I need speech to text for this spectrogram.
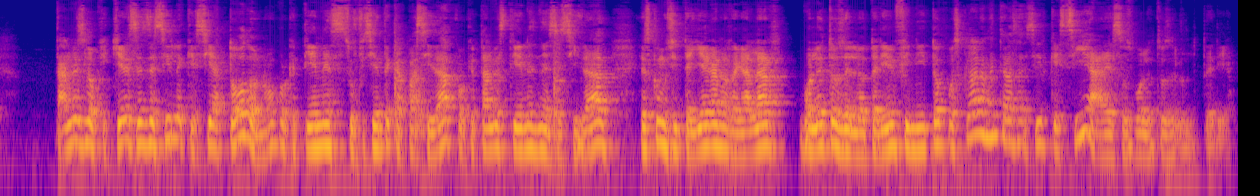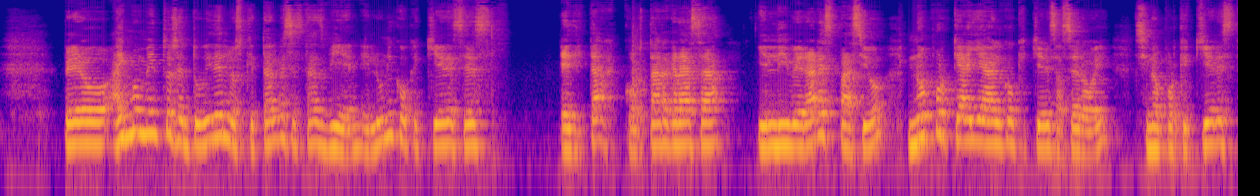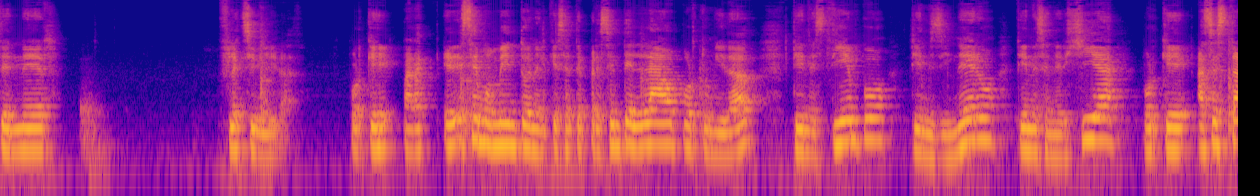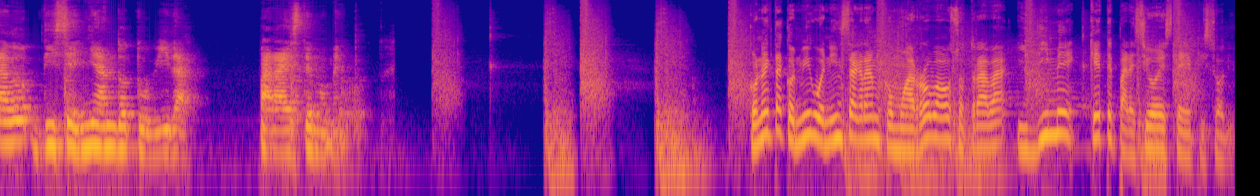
tal vez lo que quieres es decirle que sí a todo, ¿no? Porque tienes suficiente capacidad, porque tal vez tienes necesidad. Es como si te llegan a regalar boletos de lotería infinito, pues claramente vas a decir que sí a esos boletos de lotería. Pero hay momentos en tu vida en los que tal vez estás bien y lo único que quieres es editar, cortar grasa y liberar espacio, no porque haya algo que quieres hacer hoy, sino porque quieres tener flexibilidad porque para ese momento en el que se te presente la oportunidad, tienes tiempo, tienes dinero, tienes energía, porque has estado diseñando tu vida para este momento. Conecta conmigo en Instagram como arroba osotrava y dime qué te pareció este episodio.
